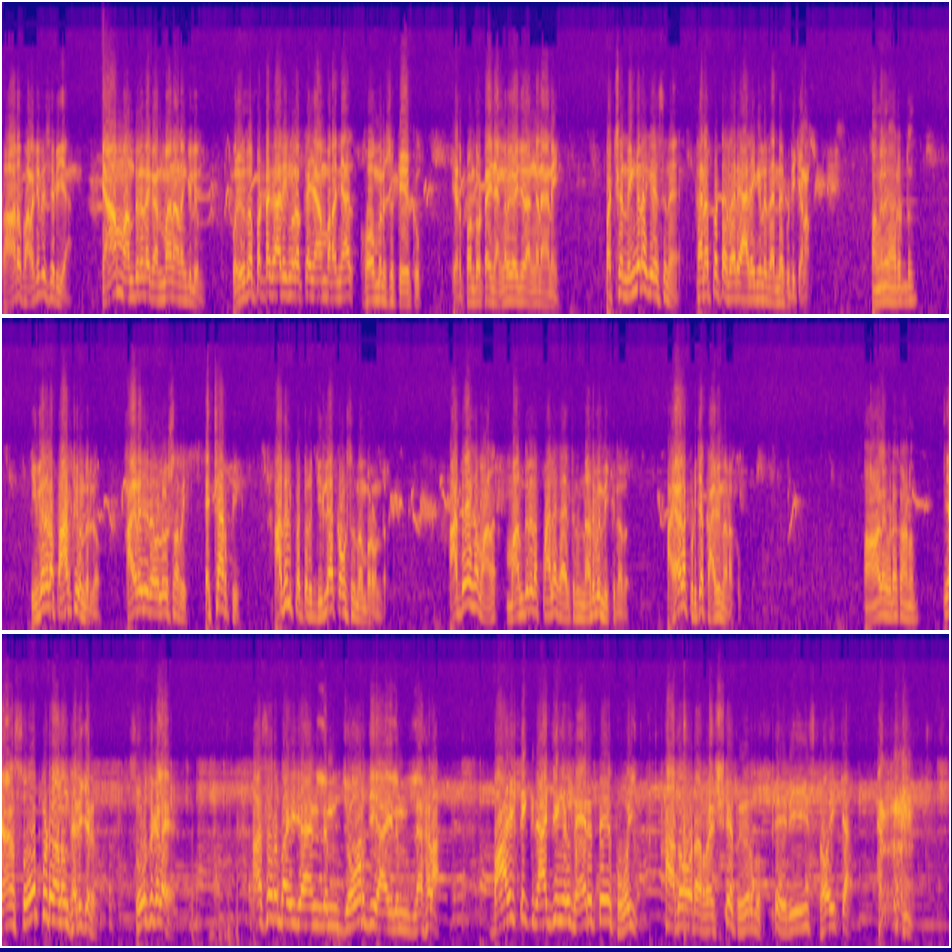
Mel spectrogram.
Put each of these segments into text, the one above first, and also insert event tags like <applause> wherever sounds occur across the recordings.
Sir പറഞ്ഞത് ശരിയാ. ഞാൻ മന്ത്രിയുടെ ഗൺമാനാണെങ്കിലും ഒരുവിധപ്പെട്ട കാര്യങ്ങളൊക്കെ ഞാൻ പറഞ്ഞാൽ ഹോം മിനിസ്റ്റർ കേൾക്കും. ചെറുപ്പം തൊട്ടേ ഞങ്ങൾ കഴിഞ്ഞത് അങ്ങനെയാണേ പക്ഷെ നിങ്ങളുടെ കേസിന് കനപ്പെട്ട വേറെ ആരെങ്കിലും തന്നെ പിടിക്കണം. അങ്ങനെ ആരുണ്ട്? ഇവരുടെ പാർട്ടി ഉണ്ടല്ലോ. High range revolutionary H R P അതിൽപ്പെട്ടൊരു ജില്ലാ കൗൺസിൽ മെമ്പറുണ്ട് അദ്ദേഹമാണ് മന്ത്രിയുടെ പല കാര്യത്തിനും നടുവ് നിൽക്കുന്നത്. അയാളെ പിടിച്ച കാര്യം നടക്കും. ആളെവിടെ കാണും? ഞാൻ സോപ്പിടുകയാണെന്ന് ധരിക്കരുത്. സുഹൃത്തുക്കളെ അസർബൈജാനിലും ജോർജിയയിലും ലഹള. ബാൾട്ടിക് രാജ്യങ്ങൾ നേരത്തെ പോയി. അതോടെ റഷ്യ തീർന്നു. ശരി സ്ട്രോയിക്കാം.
